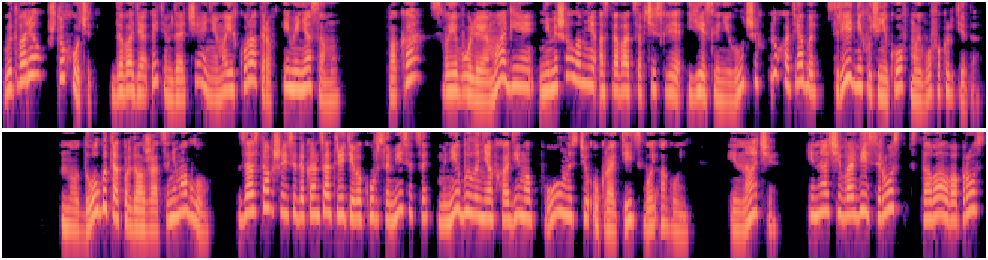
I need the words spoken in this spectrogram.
вытворял, что хочет, доводя этим до отчаяния моих кураторов и меня саму. Пока своеволие магии не мешало мне оставаться в числе, если не лучших, ну хотя бы средних учеников моего факультета. Но долго так продолжаться не могло. За оставшиеся до конца третьего курса месяцы мне было необходимо полностью укротить свой огонь. Иначе, иначе во весь рост вставал вопрос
